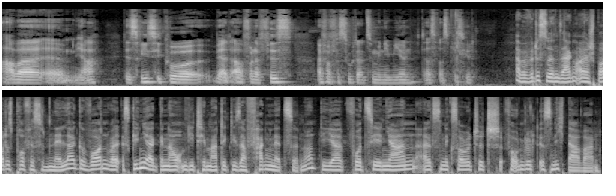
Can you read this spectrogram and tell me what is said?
Aber ähm, ja, das Risiko wird auch von der FIS einfach versucht dann zu minimieren, dass was passiert. Aber würdest du denn sagen, euer Sport ist professioneller geworden? Weil es ging ja genau um die Thematik dieser Fangnetze, ne? die ja vor zehn Jahren, als Nick Soricic verunglückt ist, nicht da waren.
